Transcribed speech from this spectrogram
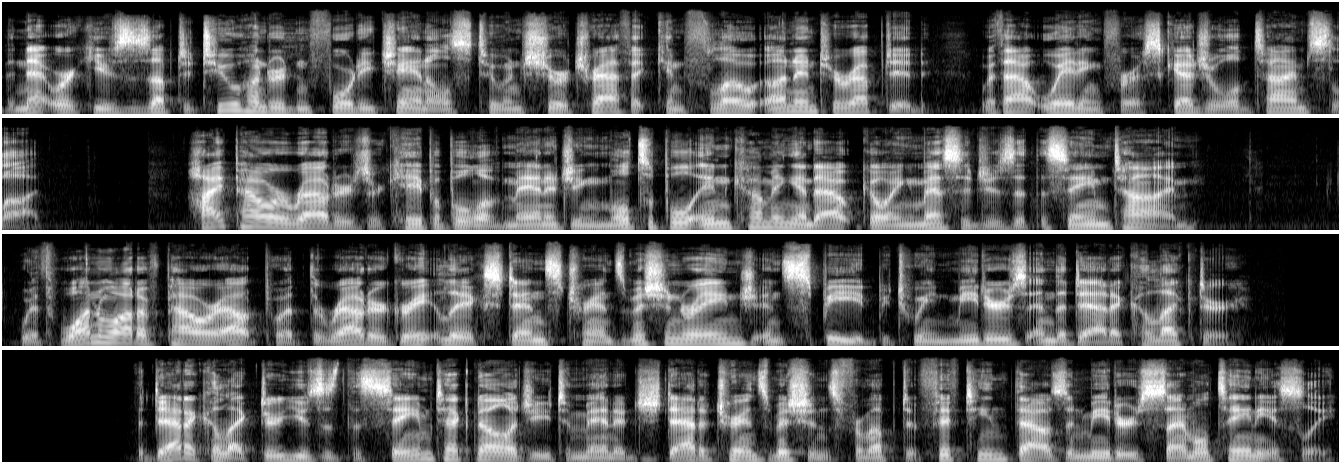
The network uses up to 240 channels to ensure traffic can flow uninterrupted without waiting for a scheduled time slot. High power routers are capable of managing multiple incoming and outgoing messages at the same time. With 1 watt of power output, the router greatly extends transmission range and speed between meters and the data collector. The data collector uses the same technology to manage data transmissions from up to 15,000 meters simultaneously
